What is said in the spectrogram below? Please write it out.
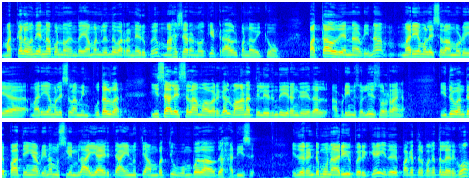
மக்களை வந்து என்ன பண்ணும்? இந்த யமன்லேருந்து வர்ற நெருப்பு மகஷரை நோக்கி ட்ராவல் பண்ண வைக்கும். பத்தாவது என்ன அப்படின்னா மரியம் அலி இஸ்லாமுடைய மரியம் அலி இஸ்லாமின் புதல்வர் ஈசா அலை இஸ்லாம் அவர்கள் வானத்திலிருந்து இறங்குதல் அப்படின்னு சொல்லி சொல்கிறாங்க இது வந்து பார்த்தீங்க அப்படின்னா முஸ்லீமில் ஐயாயிரத்தி ஐநூற்றி ஐம்பத்தி ஒம்பதாவது ஹதீஸு. இது ரெண்டு மூணு அறிவிப்பு இருக்குது இது பக்கத்தில் பக்கத்தில் இருக்கும்.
